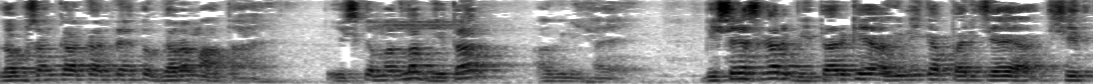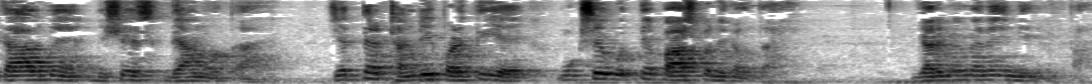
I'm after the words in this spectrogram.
लघुशंका करते हैं तो गर्म आता है। इसका मतलब भीतर अग्नि है। विशेषकर भीतर के अग्नि का परिचय शीतकाल में विशेष ध्यान होता है। जितने ठंडी पड़ती है, मुख से उतने बाष्प निकलता है। गर्मी में नहीं निकलता।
